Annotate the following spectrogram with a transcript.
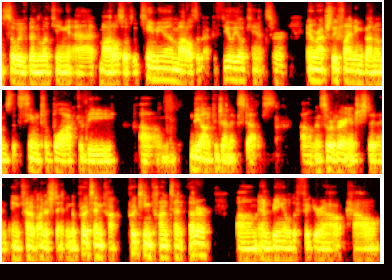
so we've been looking at models of leukemia, models of epithelial cancer, and we're actually finding venoms that seem to block the, um, the oncogenic steps. Um, and so we're very interested in, in, kind of understanding the protein, con protein content better um, and being able to figure out how,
